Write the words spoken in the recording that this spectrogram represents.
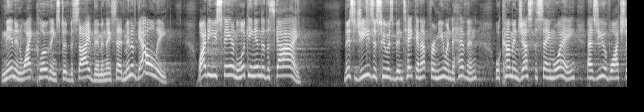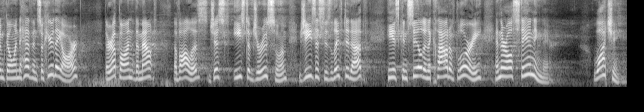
men in white clothing stood beside them. And they said, Men of Galilee, why do you stand looking into the sky? This Jesus who has been taken up from you into heaven will come in just the same way as you have watched him go into heaven. So here they are. They're up on the Mount of Olives, just east of Jerusalem. Jesus is lifted up. He is concealed in a cloud of glory, and they're all standing there, watching.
